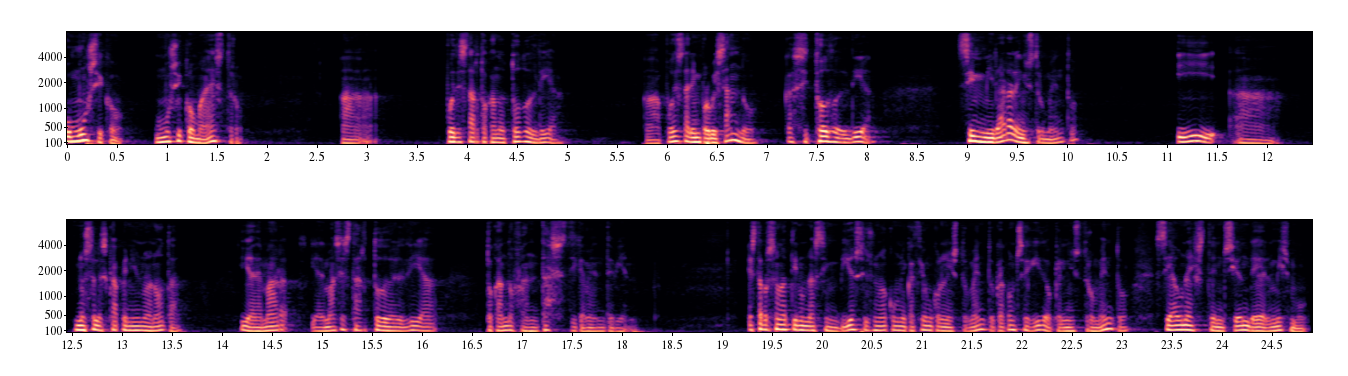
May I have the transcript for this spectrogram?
Un músico, un músico maestro, ah, puede estar tocando todo el día, ah, puede estar improvisando casi todo el día, sin mirar al instrumento y ah, no se le escape ni una nota. Y además, y además estar todo el día tocando fantásticamente bien. Esta persona tiene una simbiosis, una comunicación con el instrumento que ha conseguido que el instrumento sea una extensión de él mismo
